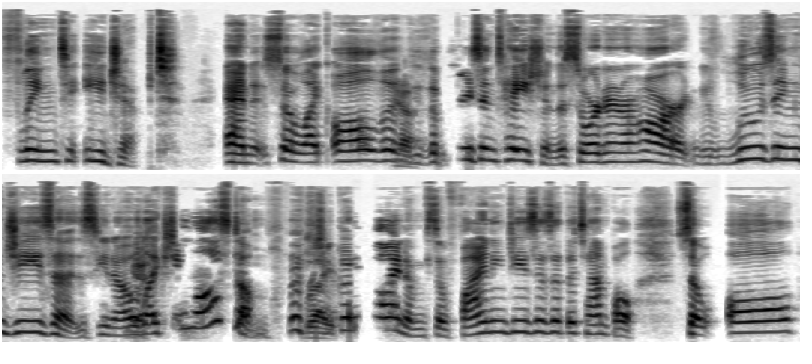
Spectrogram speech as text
fleeing to Egypt. And so, like all the Yeah. the presentation, the sword in her heart, losing Jesus, you know, Yeah. like she lost him, she couldn't find him. So finding Jesus at the temple. So all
